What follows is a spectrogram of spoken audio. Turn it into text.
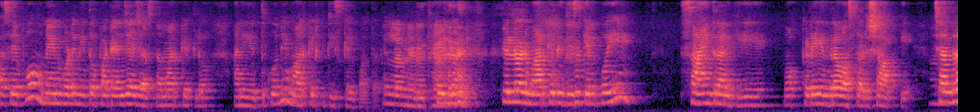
కాసేపు నేను కూడా నీతో పాటు ఎంజాయ్ చేస్తాను మార్కెట్లో అని ఎత్తుకొని మార్కెట్కి తీసుకెళ్ళిపోతాడు పిల్లోడి పిల్లోడి మార్కెట్కి తీసుకెళ్ళిపోయి సాయంత్రానికి ఒక్కడే ఇంద్ర వస్తాడు షాప్కి. చంద్ర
